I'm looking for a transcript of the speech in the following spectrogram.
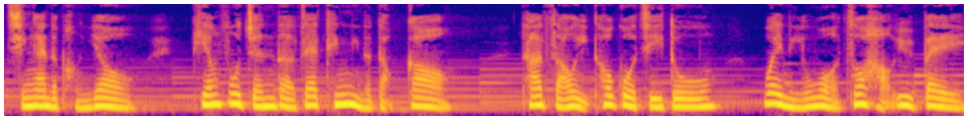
亲爱的朋友。天父真的在听你的祷告，他早已透过基督为你我做好预备，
